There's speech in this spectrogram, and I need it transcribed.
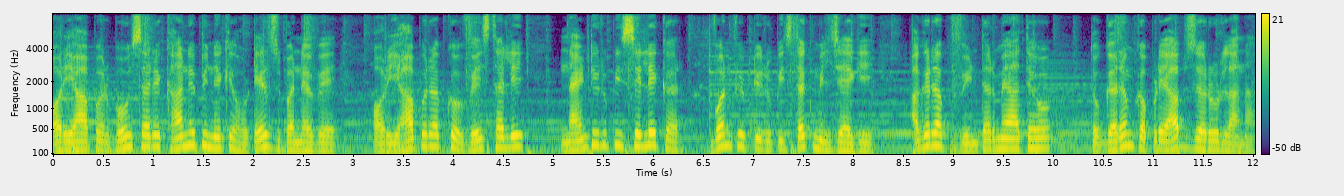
और यहाँ पर बहुत सारे खाने पीने के होटल्स बने हुए और यहाँ पर आपको वेज थाली नाइन्टी रुपीज़ से लेकर वन फिफ्टी रुपीज़ तक मिल जाएगी। अगर आप विंटर में आते हो तो गर्म कपड़े आप ज़रूर लाना।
